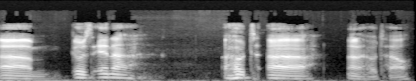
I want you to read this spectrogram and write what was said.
Um it was in a a hotel uh not a hotel.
